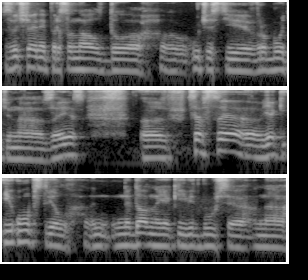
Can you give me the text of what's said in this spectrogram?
звичайний персонал до е, участі в роботі на ЗАЕС. Е, Це все, е, як і обстріл недавно, який відбувся на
